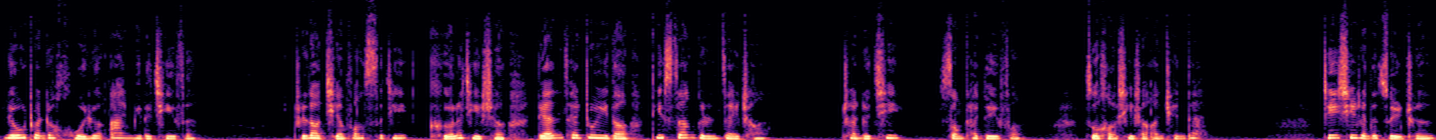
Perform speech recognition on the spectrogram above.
流转着火热暧昧的气氛。直到前方司机咳了几声，两人才注意到第三个人在场，喘着气松开对方，做好系上安全带。金熙然的嘴唇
